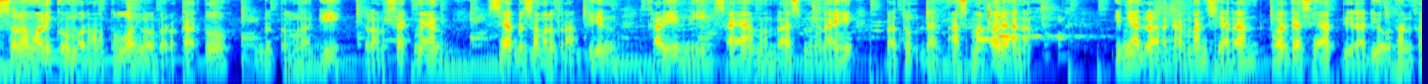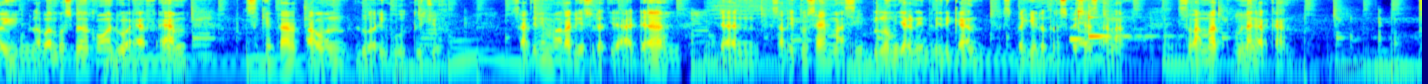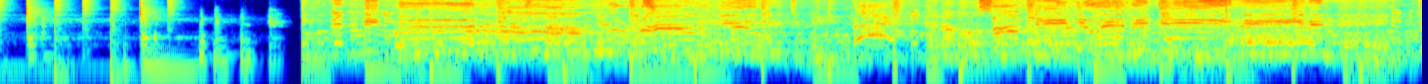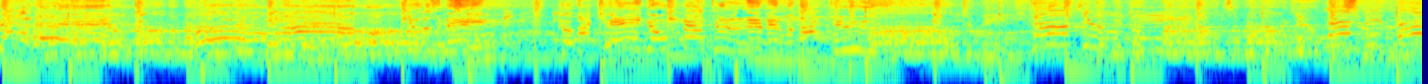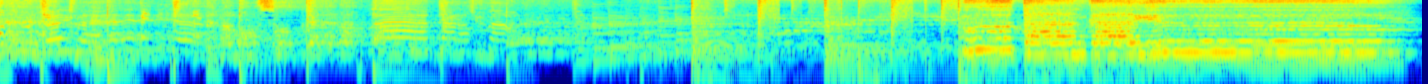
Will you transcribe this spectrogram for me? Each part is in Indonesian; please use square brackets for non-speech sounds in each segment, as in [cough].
Assalamualaikum warahmatullahi wabarakatuh. Bertemu lagi dalam segmen Sehat bersama Dr. Apin. Kali ini saya membahas mengenai batuk dan asma pada anak. Ini adalah rekaman siaran Keluarga Sehat di Radio Utan Kayu 89,2 FM sekitar tahun 2007 Saat ini memang radio sudah tidak ada dan saat itu saya masih belum menjalani pendidikan sebagai dokter spesialis anak Selamat mendengarkan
